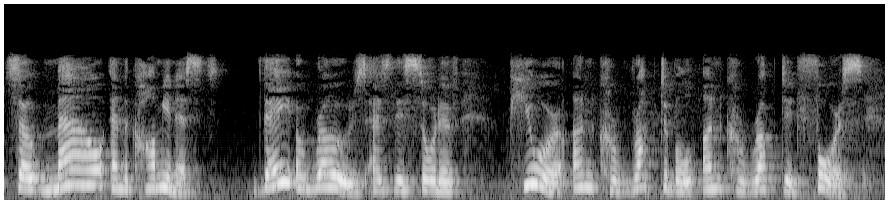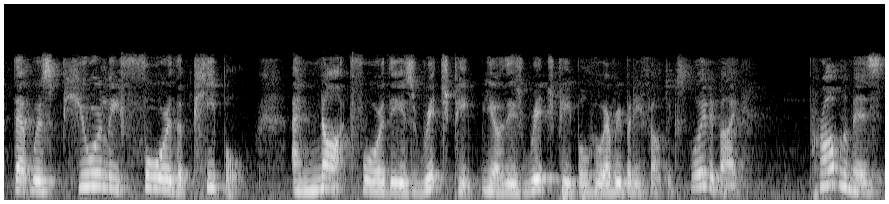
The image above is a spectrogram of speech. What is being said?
So Mao and the communists they arose as this sort of pure, uncorruptible, uncorrupted force that was purely for the people and not for these rich people, you know, these rich people who everybody felt exploited by. Problem is,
